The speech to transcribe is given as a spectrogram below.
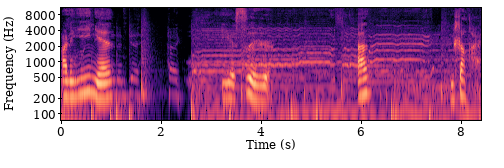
二零一一年一月四日，安于上海。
